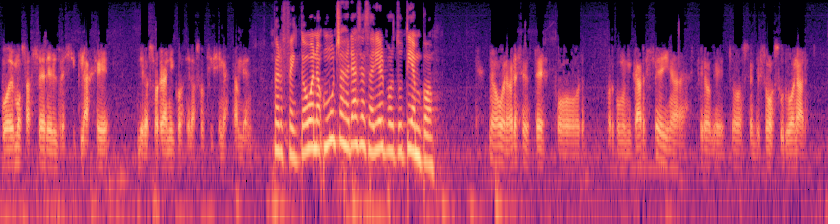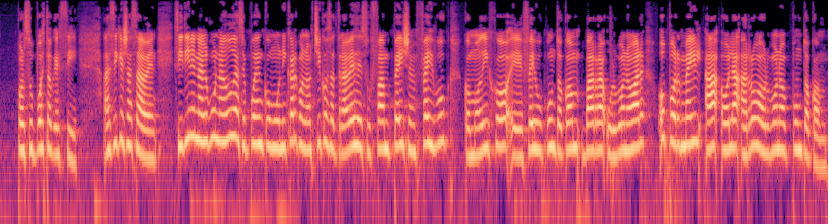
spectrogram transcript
podemos hacer el reciclaje de los orgánicos de las oficinas también. Perfecto. Bueno, muchas gracias Ariel por tu tiempo. No, bueno, gracias a ustedes por, comunicarse y nada, espero que todos empecemos a urbanar. Por supuesto que sí. Así que ya saben, si tienen alguna duda se pueden comunicar con los chicos a través de su fanpage en Facebook, como dijo, eh, facebook.com barra urbonoar o por mail a hola.urbono.com.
